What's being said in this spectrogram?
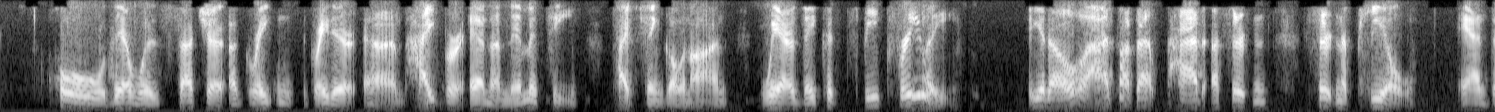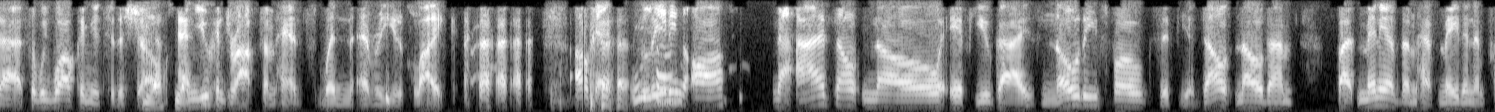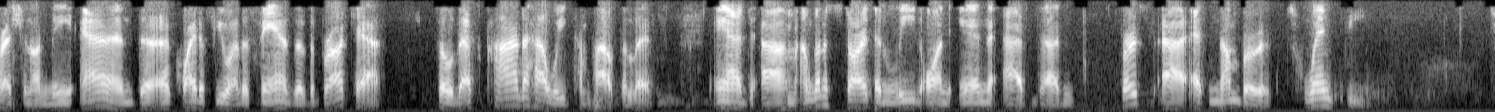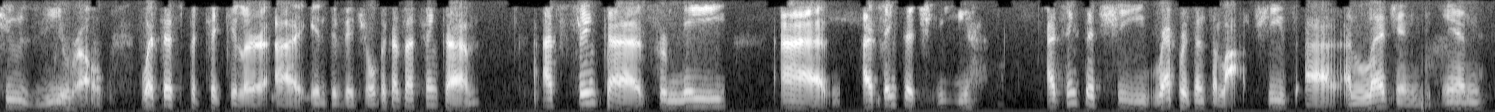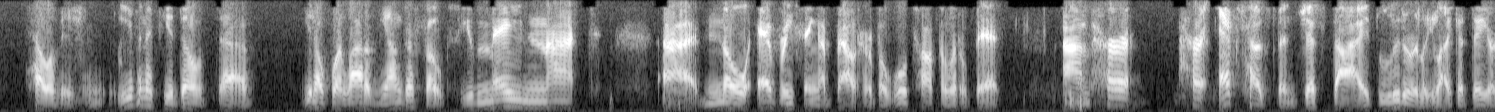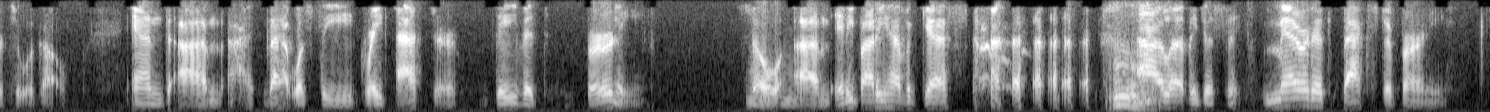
who there was such a, a great greater um, hyper anonymity type thing going on where they could speak freely. You know, I thought that had a certain certain appeal. And uh, so we welcome you to the show. Yes, yes, and you yes. can drop some heads whenever you'd like. okay, leading off. Now, I don't know if you guys know these folks, if you don't know them, but many of them have made an impression on me and uh, quite a few other fans of the broadcast. So that's kind of how we compiled the list. And um, I'm going to start and lead on in at uh, first uh, at number 20, two zero, with this particular uh, individual because I think um, I think uh, for me, uh, I think that she I think that she represents a lot. She's uh, a legend in television, even if you don't, uh, you know, for a lot of younger folks, you may not uh, know everything about her, but we'll talk a little bit. Um, her her ex-husband just died literally like a day or two ago, and um, that was the great actor David Birney. So, um, anybody have a guess? uh, let me just say, Meredith Baxter Birney,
